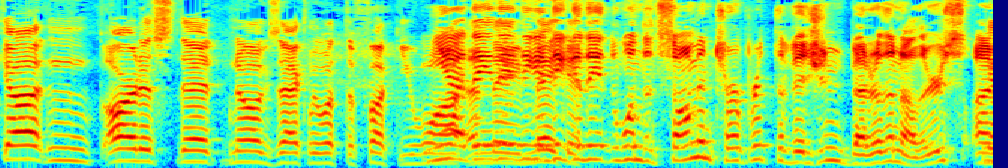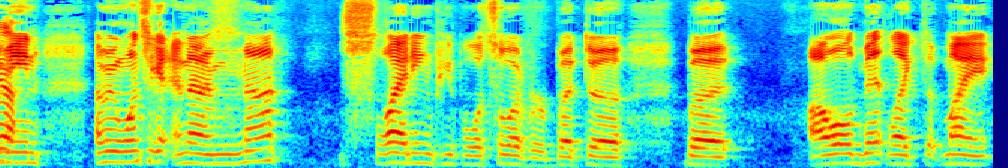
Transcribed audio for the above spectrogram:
gotten artists that know exactly what the fuck you want, yeah, and they, they, they, they, they, the one that some interpret the vision better than others. I Yeah. mean, I mean, once again, and I'm not slighting people whatsoever, but uh, but I'll admit, like the, my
